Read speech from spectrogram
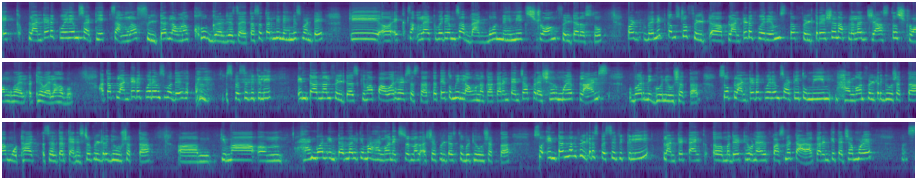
एक प्लांटेड अक्वेरियमसाठी एक चांगला फिल्टर लावणं खूप गरजेचं आहे. तसं तर मी नेहमीच म्हणते की एक चांगला अक्वेरियमचा बॅकबोन नेहमी एक स्ट्रॉंग फिल्टर असतो. पण when it comes to filter planted aquariums तर फिल्टरेशन आपल्याला जास्त स्ट्रॉंग व्हायला ठेवायला हवं. आता प्लांटेड अक्वेरियम्समध्ये स्पेसिफिकली इंटरनल फिल्टर्स किंवा पॉवर हेड्स असतात तर ते तुम्ही लावू नका कारण त्यांच्या प्रेशरमुळे प्लांट्स वर निघून येऊ शकतात. सो प्लांटेड एक्वेरियमसाठी तुम्ही हँग ऑन फिल्टर घेऊ शकता मोठा असेल तर कॅनिस्टर फिल्टर घेऊ शकता किंवा हँग ऑन इंटरनल किंवा हँग ऑन एक्सटर्नल असे फिल्टर्स तुम्ही ठेवू शकता. So internal filter specifically planted टँकमध्ये ठेवण्यापासून टाळा कारण की त्याच्यामुळे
